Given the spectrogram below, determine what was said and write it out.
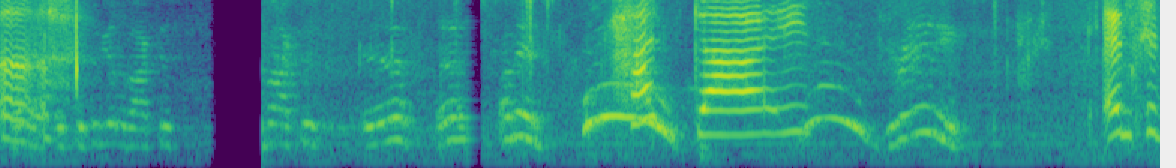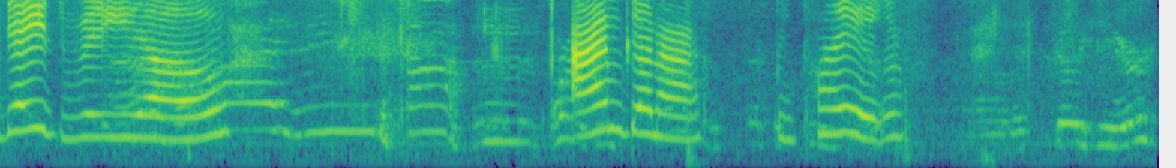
Uh, Let's get the other boxes. Boxes. Uh, uh, hi guys. Woo! In today's video, I'm gonna be playing Let's go here.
